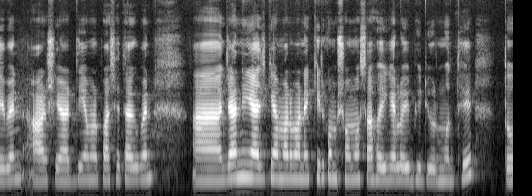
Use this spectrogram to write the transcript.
দেবেন আর শেয়ার দিয়ে আমার পাশে থাকবেন। জানি আজকে আমার মানে কীরকম সমস্যা হয়ে গেল এই ভিডিওর মধ্যে। তো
